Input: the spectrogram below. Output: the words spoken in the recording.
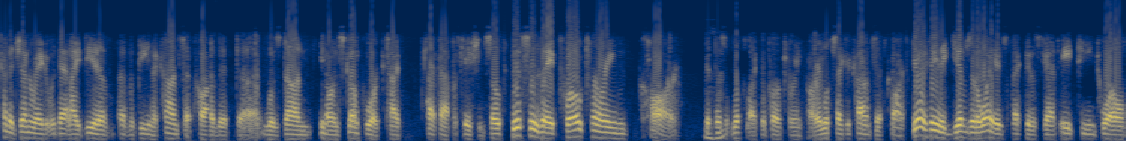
kind of generated with that idea of, of it being a concept car that uh, was done, you know, in skunk work type type application. So this is a pro touring car that Mm-hmm. doesn't look like a pro touring car. It looks like a concept car. The only thing that gives it away is the fact that it's got 1812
